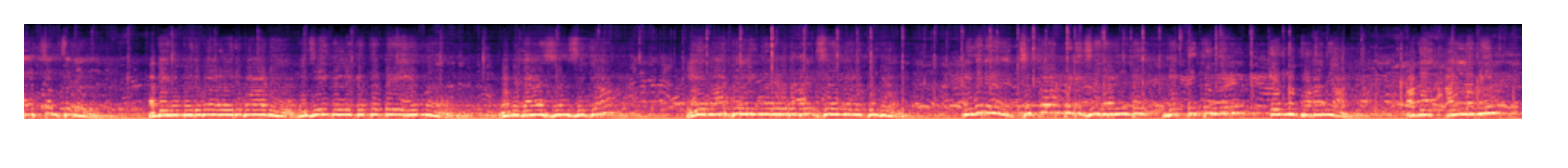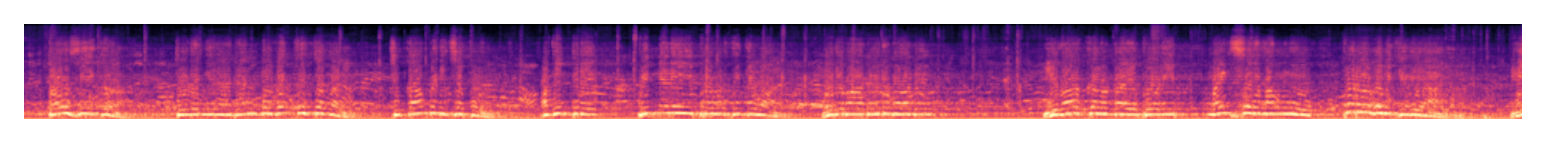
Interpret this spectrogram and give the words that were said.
ആശംസകൾ. അദ്ദേഹം ഒരുപാട് ഒരുപാട് വിജയങ്ങളിലേക്ക് എത്തട്ടെ എന്ന് നമുക്ക് ആശംസിക്കാം. ഈ നാട്ടിൽ ഇങ്ങനെ ഒരു മത്സരം നടക്കുമ്പോൾ ഇതിന് ചുക്കാൻ പിടിച്ച രണ്ട് വ്യക്തിത്വങ്ങൾ എന്ന് പറഞ്ഞാൽ അത് അല്ലമീൻ തൗഫീഖ് തുടങ്ങിയ രണ്ട് വ്യക്തിത്വങ്ങൾ ചുക്കാൻ പിടിച്ചപ്പോൾ അതിന്റെ പിന്നണിയിൽ പ്രവർത്തിക്കുവാൻ ഒരുപാട് ഒരുപാട് യുവാക്കളുണ്ടായപ്പോൾ ഈ മത്സരം അങ്ങ് പുരോഗമിക്കുകയാണ്. ഈ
